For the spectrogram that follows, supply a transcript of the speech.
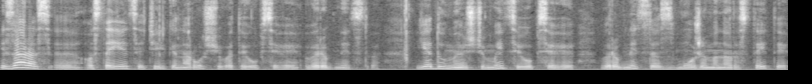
І зараз е, остається тільки нарощувати обсяги виробництва. Я думаю, що ми ці обсяги виробництва зможемо наростити,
